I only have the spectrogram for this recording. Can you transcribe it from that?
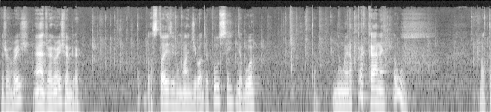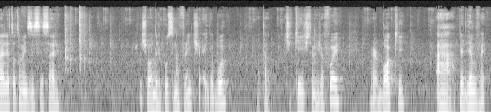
Dragon Rage? Ah, Dragon Rage foi melhor. Tá, Blastoise, vamos lá de Water Pulse, deu boa. Tá. Não era pra cá, né? Uh. Batalha totalmente desnecessária. Deixa o Water Pulse na frente, aí deu boa. A Tatikate também já foi. Arbok. Ah, perdemos, velho.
